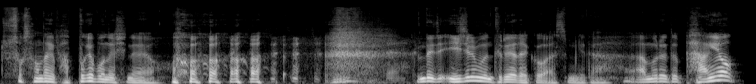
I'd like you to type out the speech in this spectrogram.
추석 상당히 바쁘게 보내시네요. 네. 근데 이제 이 질문 드려야 될 것 같습니다. 아무래도 방역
